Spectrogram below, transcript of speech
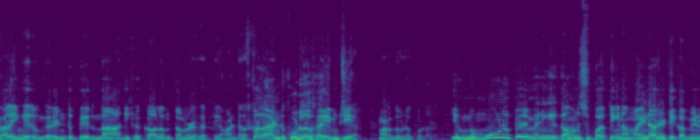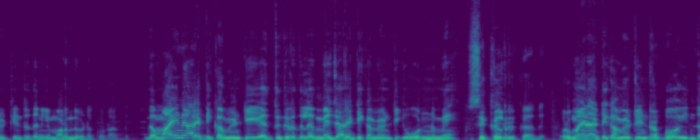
கலைஞர் இவங்க ரெண்டு பேரும் தான் அதிக காலம் தமிழகத்தை ஆண்டவர்கள் அண்ட் கூடுதலாக எம்ஜிஆர். மறந்துவிடக்கூடாது. இவங்க மூணு பேருமே நீங்க கவனிச்சு பார்த்தீங்கன்னா மைனாரிட்டி கம்யூனிட்டின்றதை நீங்க மறந்து விடக்கூடாது இந்த மைனாரிட்டி கம்யூனிட்டி ஏத்துக்கிறதுல மெஜாரிட்டி கம்யூனிட்டிக்கு ஒண்ணுமே சிக்கல் இருக்காது. ஒரு மைனாரிட்டி கம்யூனிட்டின்றப்போ இந்த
